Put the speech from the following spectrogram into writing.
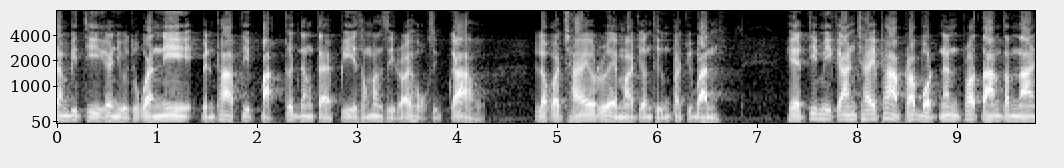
ทำพิธีกันอยู่ทุกวันนี้ เป็นภาพที่ปักขึ้นตั้งแต่ปี 2469 แล้วก็ใช้เรื่อยมาจนถึงปัจจุบัน เหตุที่มีการใช้ภาพพระบทนั้นเพราะตามตำนาน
